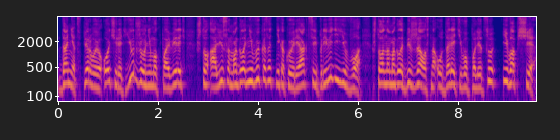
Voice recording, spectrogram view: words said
Да нет, в первую очередь Юджио не мог поверить, что Алиса могла не выказать никакой реакции при виде его, что она могла безжалостно ударить его по лицу и вообще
